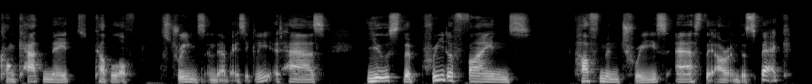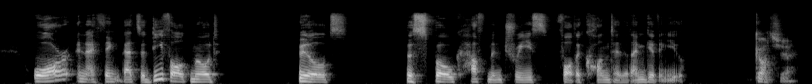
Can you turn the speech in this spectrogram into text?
concatenate a couple of streams in there, basically. It has used the predefined Huffman trees as they are in the spec, or, and I think that's a default mode, build bespoke Huffman trees for the content that I'm giving you. Gotcha.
